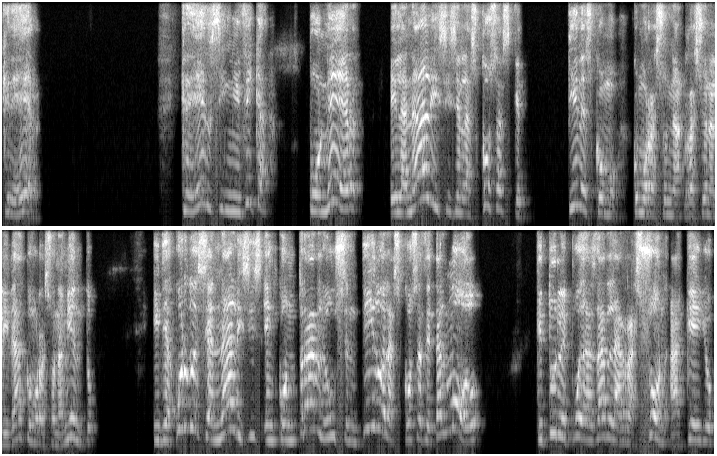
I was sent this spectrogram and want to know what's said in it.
Creer. Creer significa poner el análisis en las cosas que tienes como, como racionalidad, como razonamiento, y de acuerdo a ese análisis encontrarle un sentido a las cosas de tal modo que tú le puedas dar la razón a aquello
